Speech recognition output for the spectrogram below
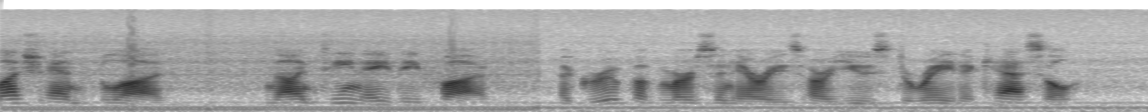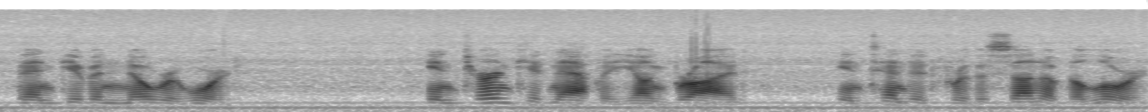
Flesh and Blood, 1985. A group of mercenaries are used to raid a castle, then given no reward. In turn kidnap a young bride, intended for the son of the Lord.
